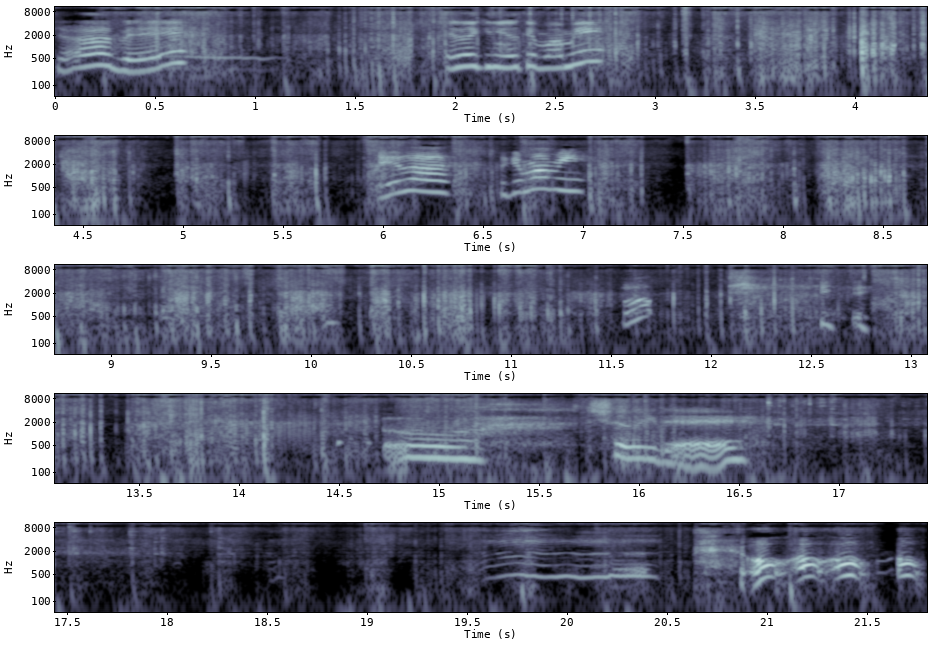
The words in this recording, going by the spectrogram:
job, eh? Ayla, can you look at mommy? Ayla, look at mommy. Oh, oh chilly day. Oh, oh, oh,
